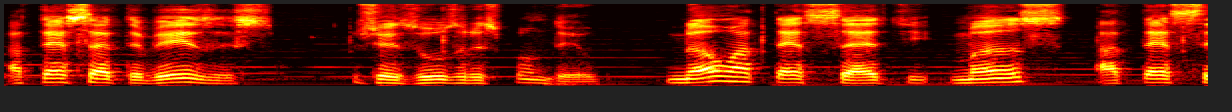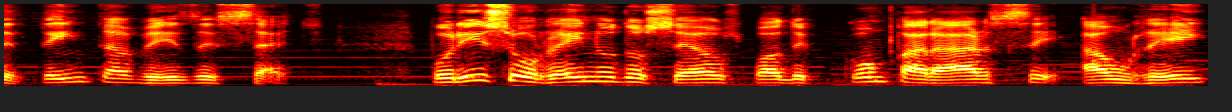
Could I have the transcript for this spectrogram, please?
Até sete vezes? Jesus respondeu: Não até sete, mas até setenta vezes sete. Por isso, o reino dos céus pode comparar-se a um rei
